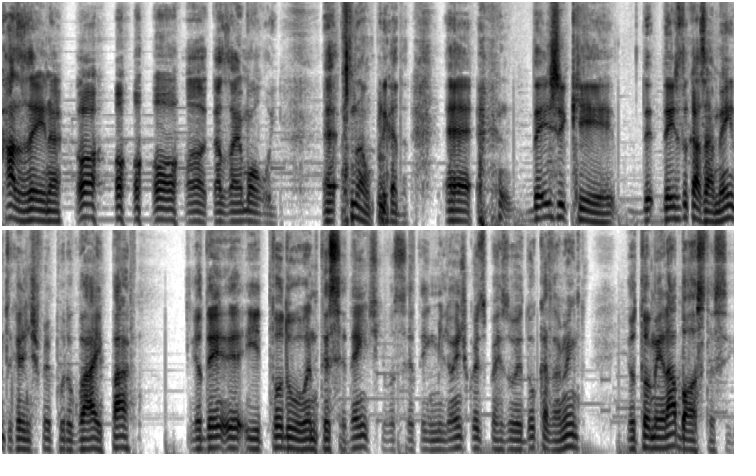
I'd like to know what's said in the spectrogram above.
casei, né? Oh, oh, oh, oh, oh, casar é mó ruim. É, não, brincadeira. É, desde que. de- desde o casamento que a gente foi pro Uruguai, pá. Eu dei, e todo o antecedente, que você tem milhões de coisas pra resolver do casamento, eu tomei na bosta, assim.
